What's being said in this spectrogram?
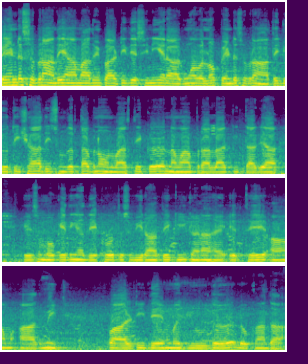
ਪਿੰਡ ਸਭਰਾਂ ਦੇ ਆਮ ਆਦਮੀ ਪਾਰਟੀ ਦੇ ਸੀਨੀਅਰ ਆਗੂਆਂ ਵੱਲੋਂ ਪਿੰਡ ਸਭਰਾਂ ਤੇ ਜੋਤੀ ਸ਼ਾਹ ਦੀ ਸੁੰਦਰਤਾ ਬਣਾਉਣ ਵਾਸਤੇ ਇੱਕ ਨਵਾਂ ਉਪਰਾਲਾ ਕੀਤਾ ਗਿਆ। ਇਸ ਮੌਕੇ ਦੀਆਂ ਦੇਖੋ ਤਸਵੀਰਾਂ ਤੇ ਕੀ ਕਹਿਣਾ ਹੈ ਇੱਥੇ ਆਮ ਆਦਮੀ ਪਾਰਟੀ ਦੇ ਮੌਜੂਦ ਲੋਕਾਂ ਦਾ।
